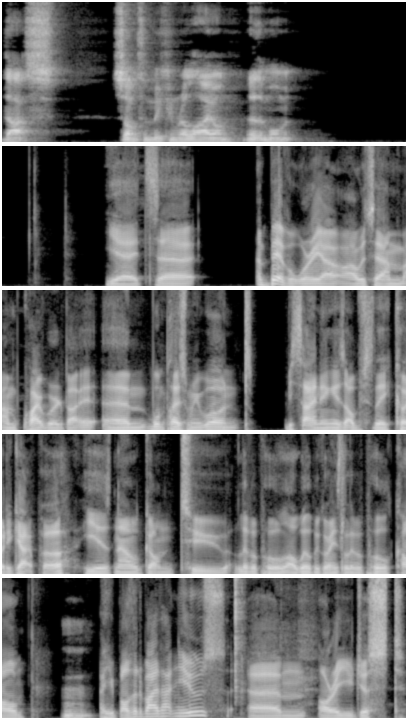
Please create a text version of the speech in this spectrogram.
that's something we can rely on at the moment. Yeah, it's uh, a bit of a worry. I, I, would say I'm I'm quite worried about it. Um, one person we won't be signing is obviously Cody Gakpo. He has now gone to Liverpool, or will be going to Liverpool. Colm, mm. are you bothered by that news, um, or are you just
